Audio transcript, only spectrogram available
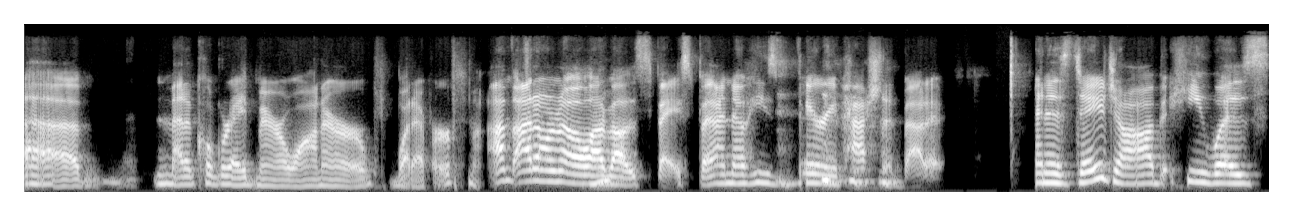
uh, medical grade marijuana or whatever. I'm, I do not know a lot mm-hmm. about the space, but I know he's very passionate about it. And his day job, he was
